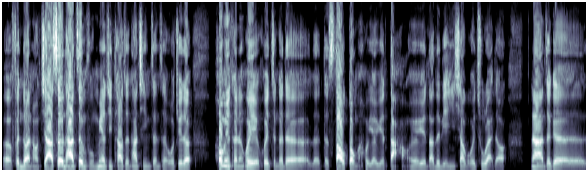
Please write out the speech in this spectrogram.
呃分段哈，假设他政府没有去调整他经营政策，我觉得。后面可能会会整个的的的骚动啊，会越来越大哈，越来越大，这涟漪效果会出来的哦。那这个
